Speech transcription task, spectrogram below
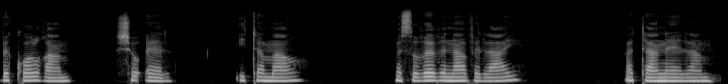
בקול רם, שואל, איתמר, מסובב עיניו אליי, אתה נעלם.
